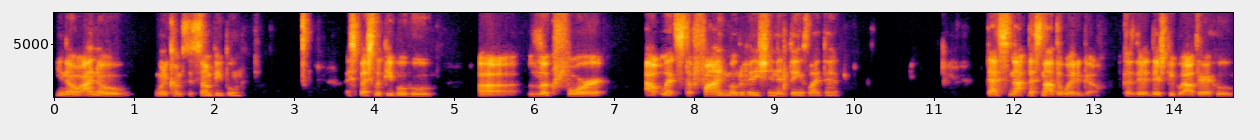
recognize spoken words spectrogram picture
you know i know when it comes to some people especially people who uh, look for outlets to find motivation and things like that that's not that's not the way to go. Because there, there's people out there who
